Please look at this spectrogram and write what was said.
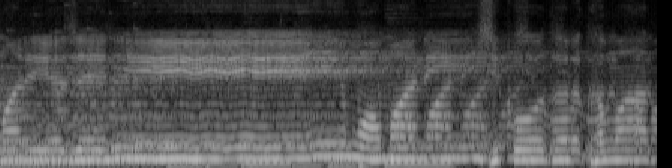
મારી અજયની મોમાની શિકોતર ખમાત.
